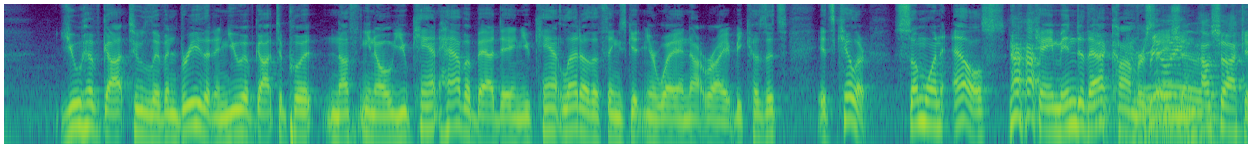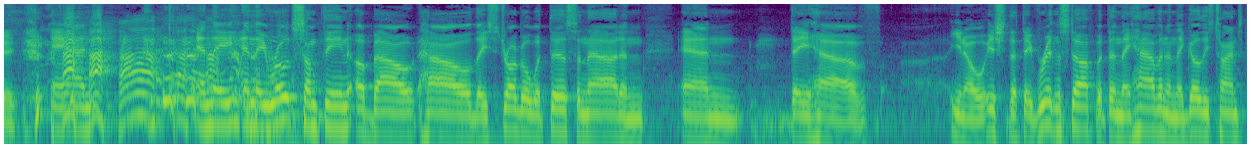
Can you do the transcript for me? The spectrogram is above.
you have got to live and breathe it, and you have got to put nothing. You know, you can't have a bad day, and you can't let other things get in your way and not right because it's it's killer. Someone else came into that conversation How shocking. and and they and they wrote something about how they struggle with this and that and and they have uh, you know issue that they've written stuff but then they haven't and they go these times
